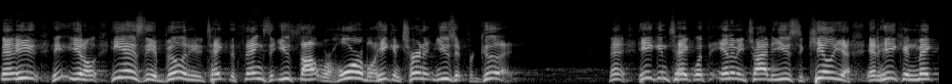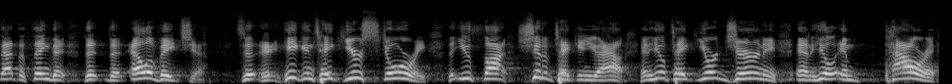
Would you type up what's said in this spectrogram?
Man, he, he, you know, he has the ability to take the things that you thought were horrible, he can turn it and use it for good. Man, he can take what the enemy tried to use to kill you, and he can make that the thing that, that, that elevates you. So uh, he can take your story that you thought should have taken you out, and he'll take your journey and he'll empower it.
